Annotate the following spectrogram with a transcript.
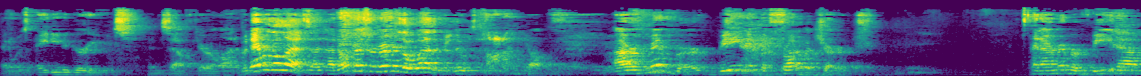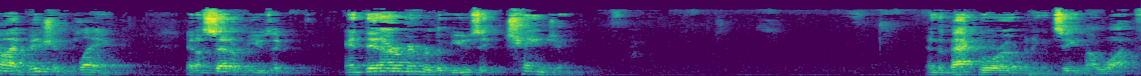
and it was 80 degrees in South Carolina. But nevertheless, I, I don't just remember the weather because it was hot, y'all. I remember being at the front of a church and I remember Be Thou My Vision playing in a set of music. And then I remember the music changing. And the back door opening and seeing my wife,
